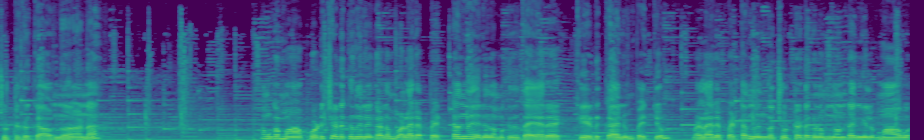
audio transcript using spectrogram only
ചുട്ടെടുക്കാവുന്നതാണ്. നമുക്ക് മാ പൊടിച്ചെടുക്കുന്നതിനേക്കാളും വളരെ പെട്ടെന്ന് തന്നെ നമുക്കിത് തയ്യാറാക്കി എടുക്കാനും പറ്റും. വളരെ പെട്ടെന്ന് നിങ്ങൾക്ക് ചുട്ടെടുക്കണം എന്നുണ്ടെങ്കിൽ മാവ്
